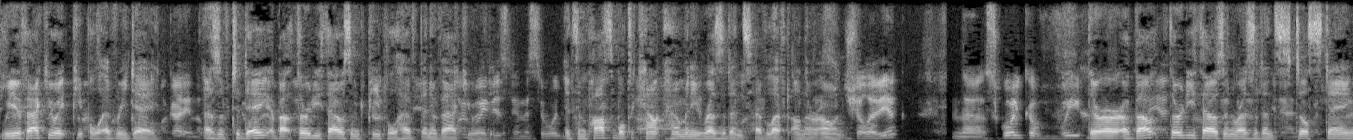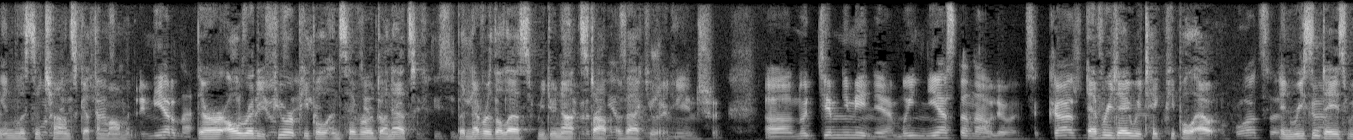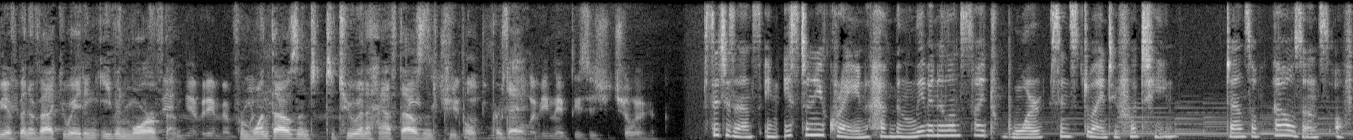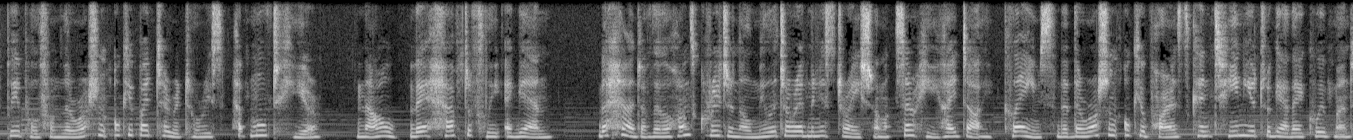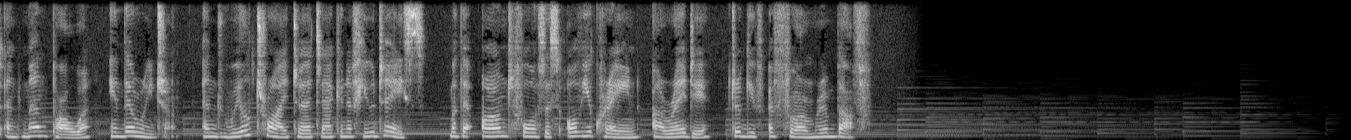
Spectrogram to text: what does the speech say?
We evacuate people every day. As of today, about 30,000 people have been evacuated. It's impossible to count how many residents have left on their own. There are about 30,000 residents still staying in Lysychansk at the moment. There are already fewer people in Severodonetsk, but nevertheless, we do not stop evacuating. Every day we take people out. In recent days, we have been evacuating even more of them, from 1,000 to 2,500 people per day. Citizens in eastern Ukraine have been living alongside war since 2014 tens of thousands of people from the Russian occupied territories have moved here. Now they have to flee again. The head of the Luhansk Regional Military Administration, Serhiy Haidai, claims that the Russian occupiers continue to gather equipment and manpower in the region and will try to attack in a few days. But the armed forces of Ukraine are ready to give a firm rebuff.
